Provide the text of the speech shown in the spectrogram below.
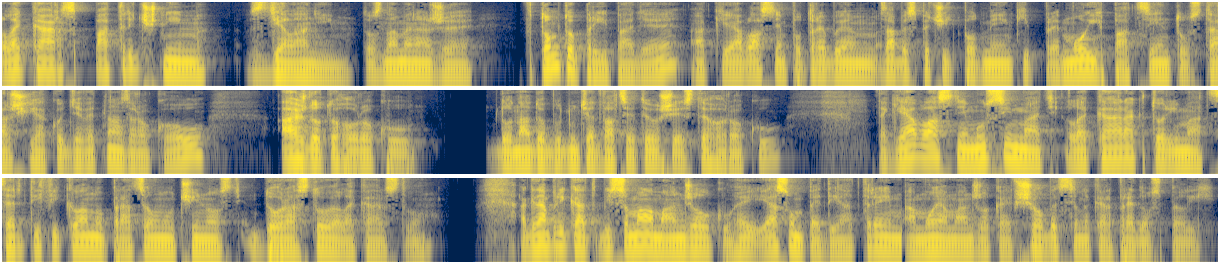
lekár s patričným vzdelaním. To znamená, že v tomto prípade, ak ja vlastne potrebujem zabezpečiť podmienky pre mojich pacientov starších ako 19 rokov, až do toho roku do nadobudnutia 26. roku, tak ja vlastne musím mať lekára, ktorý má certifikovanú pracovnú činnosť dorastové lekárstvo. Ak napríklad by som mal manželku, hej, ja som pediatr a moja manželka je všeobecný lekár pre dospelých,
